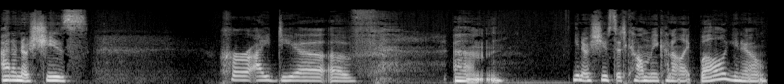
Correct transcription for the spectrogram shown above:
I don't know, she's her idea of um you know, she used to tell me kind of like, well, you know,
